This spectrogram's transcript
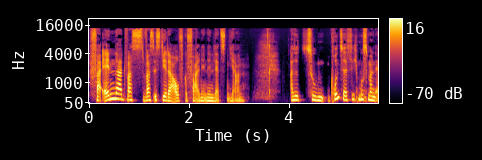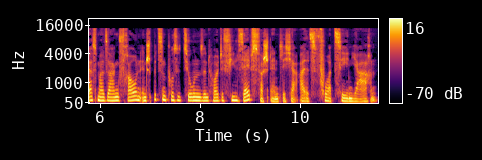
verändert? Was, was ist dir da aufgefallen in den letzten Jahren? Also zum grundsätzlich muss man erstmal sagen, Frauen in Spitzenpositionen sind heute viel selbstverständlicher als vor zehn Jahren.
